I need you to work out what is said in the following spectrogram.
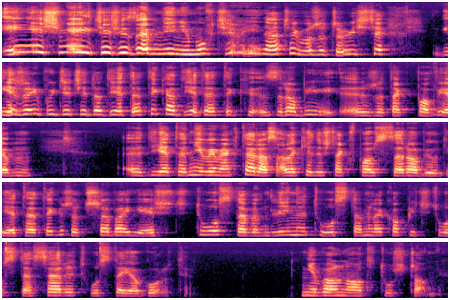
I nie śmiejcie się ze mnie, nie mówcie mi inaczej, bo rzeczywiście, jeżeli pójdziecie do dietetyka, dietetyk zrobi, y, że tak powiem, y, dietę, nie wiem jak teraz, ale kiedyś tak w Polsce robił dietetyk, że trzeba jeść tłuste wędliny, tłuste mleko pić, tłuste sery, tłuste jogurty. Nie wolno odtłuszczonych.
